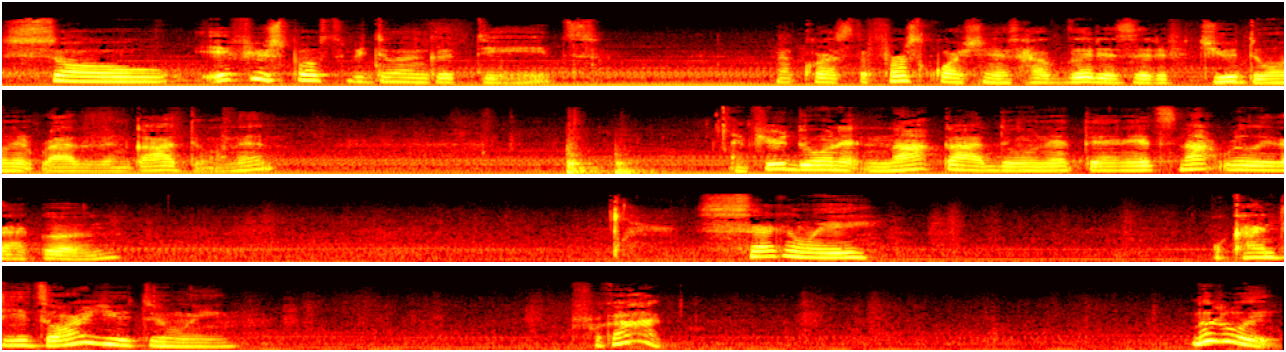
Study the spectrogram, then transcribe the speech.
So, if you're supposed to be doing good deeds, of course, the first question is how good is it if it's you doing it rather than God doing it? If you're doing it and not God doing it, then it's not really that good. Secondly, what kind of deeds are you doing for God? Literally,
